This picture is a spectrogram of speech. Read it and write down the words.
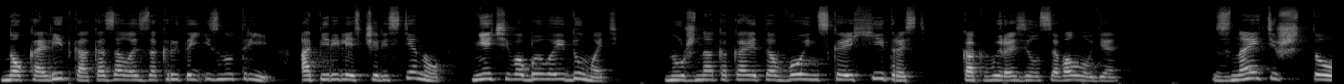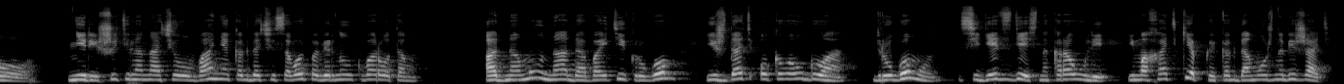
но калитка оказалась закрытой изнутри, а перелезть через стену нечего было и думать. Нужна какая-то воинская хитрость, как выразился Володя. «Знаете что?» – нерешительно начал Ваня, когда часовой повернул к воротам. «Одному надо обойти кругом и ждать около угла, другому сидеть здесь на карауле и махать кепкой, когда можно бежать,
